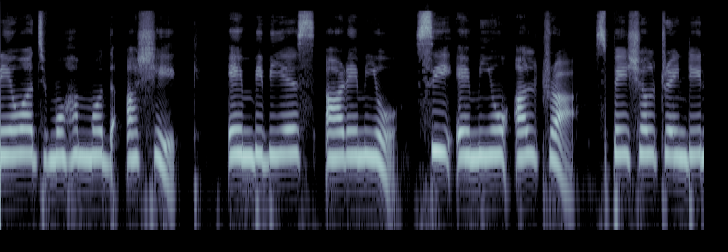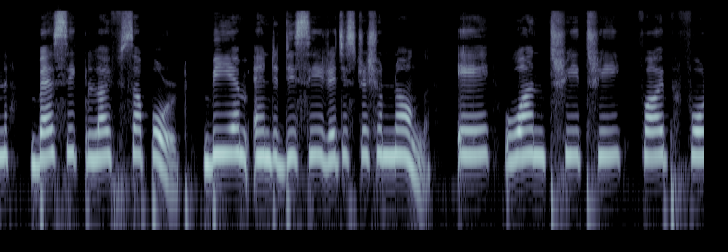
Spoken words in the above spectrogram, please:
নেওয়াজ মোহাম্মদ আশিক, এমবিবিএস আর MU CMU, ultra special trained in basic life support BM and DC registration নং A one three three five four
